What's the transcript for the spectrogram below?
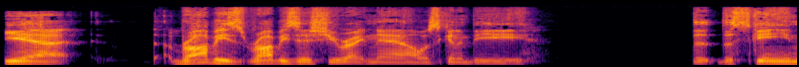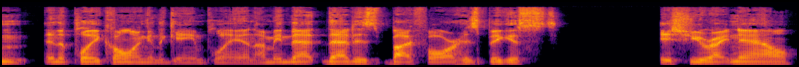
Yeah, Robbie's Robbie's issue right now is going to be the the scheme and the play calling and the game plan. I mean that that is by far his biggest issue right now.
